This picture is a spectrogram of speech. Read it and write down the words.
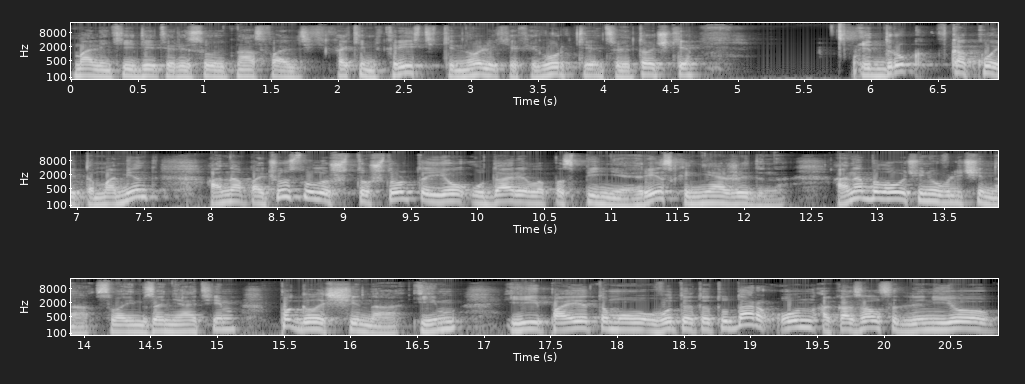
маленькие дети рисуют на асфальте, какие-нибудь крестики, нолики, фигурки, цветочки – И вдруг в какой-то момент она почувствовала, что что-то ее ударило по спине, резко, неожиданно. Она была очень увлечена своим занятием, поглощена им, и поэтому вот этот удар, он оказался для нее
